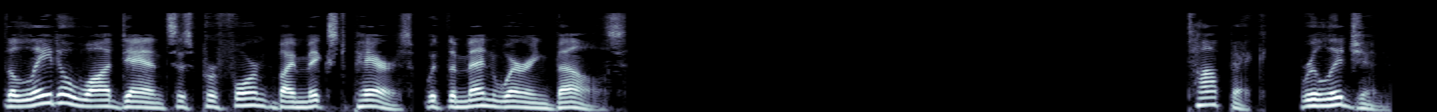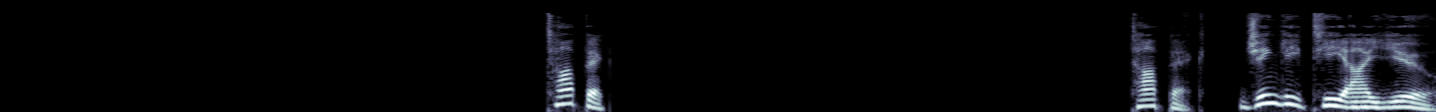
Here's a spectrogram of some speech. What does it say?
The Lado Wa dance is performed by mixed pairs, with the men wearing bells. Religion Jingi Tiu.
